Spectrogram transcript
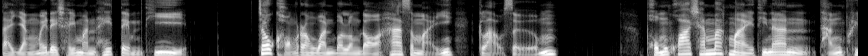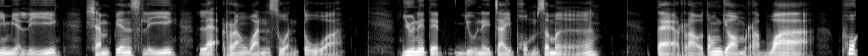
แต่ยังไม่ได้ใช้มันให้เต็มที่ เจ้าของรางวัลบอลลงดอร์5สมัย กล่าวเสริม ผมคว้าแชมป์มากมายที่นั่น ทั้งพรีเมียร์ลีกแชมเปี้ยนส์ลีกและรางวัลส่วนตัวยูไนเต็ดอยู่ในใจผมเสมอ แต่เราต้องยอมรับว่า พวก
